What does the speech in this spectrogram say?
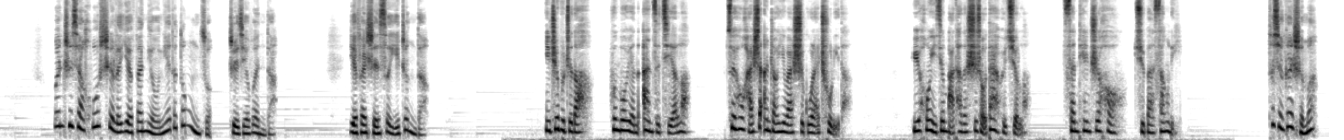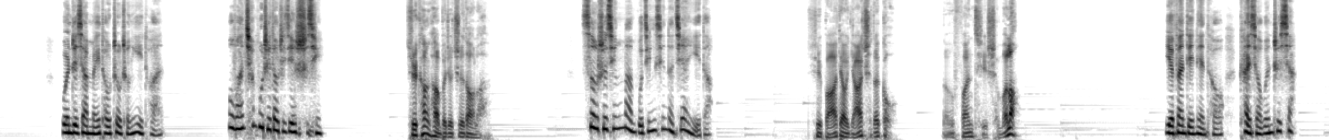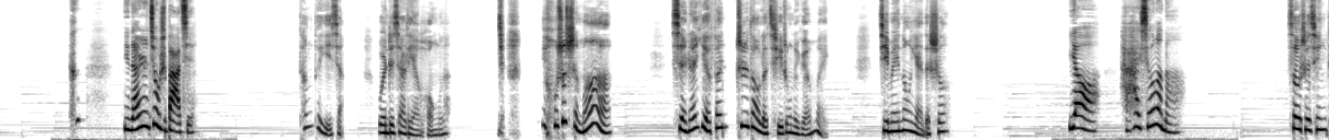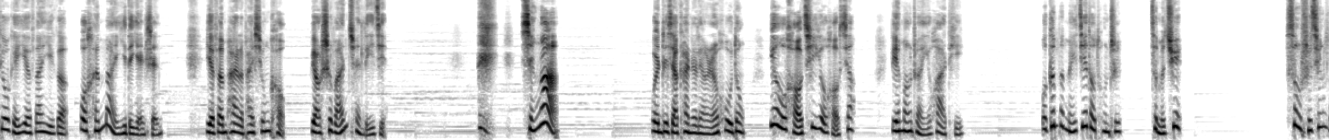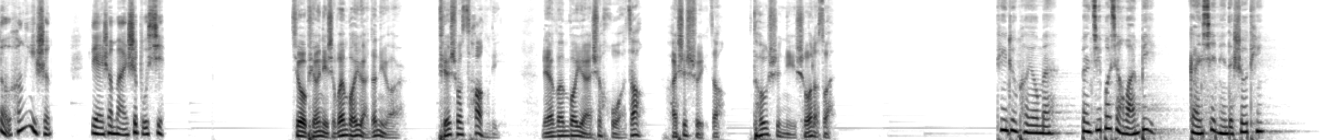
温之夏忽视了叶帆扭捏的动作，直接问道。叶帆神色一正道。你知不知道温博远的案子结了，最后还是按照意外事故来处理的。于红已经把他的尸首带回去了，三天之后举办丧礼。他想干什么？温之夏眉头皱成一团，我完全不知道这件事情。去看看不就知道了。宋时清漫不经心的建议道：“去拔掉牙齿的狗，能翻起什么浪？”叶帆点点头，看向温之夏。哼，你男人就是霸气。腾的一下，温之夏脸红了。切，你胡说什么啊？显然叶帆知道了其中的原委，挤眉弄眼的说：“哟，还害羞了呢。”宋时清丢给叶帆一个我很满意的眼神，叶帆拍了拍胸口，表示完全理解。行啊。温之夏看着两人互动，又好气又好笑，连忙转移话题：“我根本没接到通知，怎么去？”宋时清冷哼一声，脸上满是不屑：“就凭你是温博远的女儿，别说葬礼，连温博远是火葬还是水葬，都是你说了算。”听众朋友们。本集播讲完毕，感谢您的收听。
